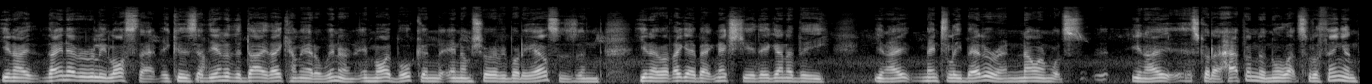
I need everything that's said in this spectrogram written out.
you know, they never really lost that because at the end of the day, they come out a winner in my book and, and I'm sure everybody else's. And, you know, if they go back next year, they're going to be, you know, mentally better and knowing what's, you know, it's got to happen and all that sort of thing. And,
